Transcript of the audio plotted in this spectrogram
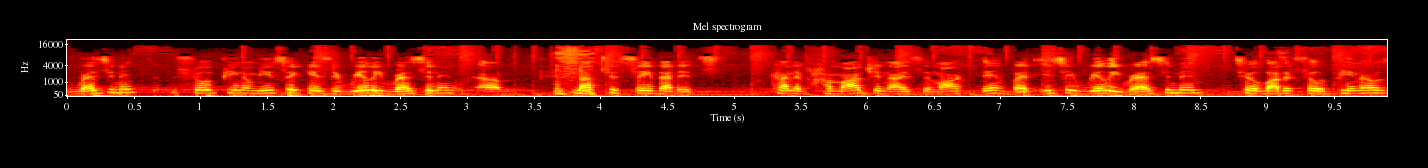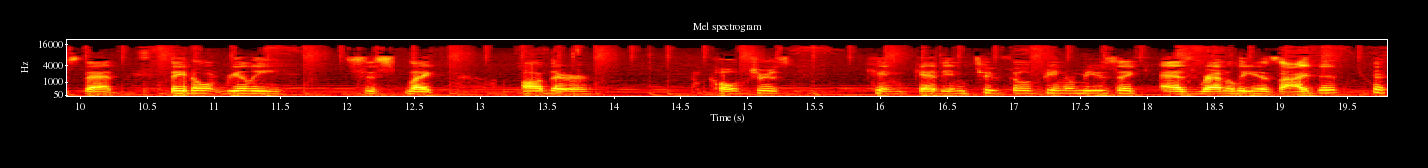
resonant? Filipino music is it really resonant? Um, not to say that it's kind of homogenized and locked in, but is it really resonant to a lot of Filipinos that they don't really sus- like other cultures can get into Filipino music as readily as I did?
